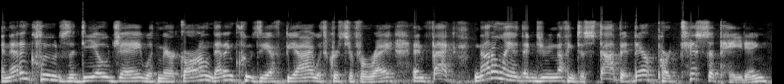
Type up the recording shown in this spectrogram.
And that includes the DOJ with Merrick Garland, that includes the FBI with Christopher Wray. In fact, not only are they doing nothing to stop it, they're participating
